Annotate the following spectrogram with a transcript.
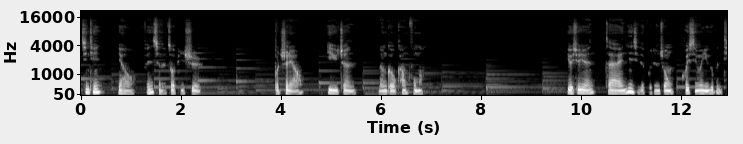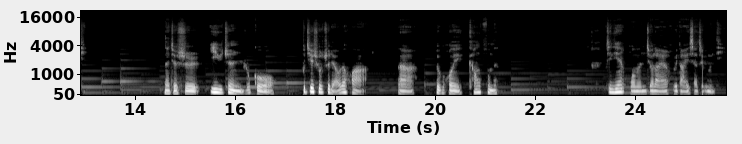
今天要分享的作品是：不治疗，抑郁症能够康复吗？有学员。在练习的过程中，会询问一个问题，那就是抑郁症如果不接受治疗的话，那会不会康复呢？今天我们就来回答一下这个问题。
